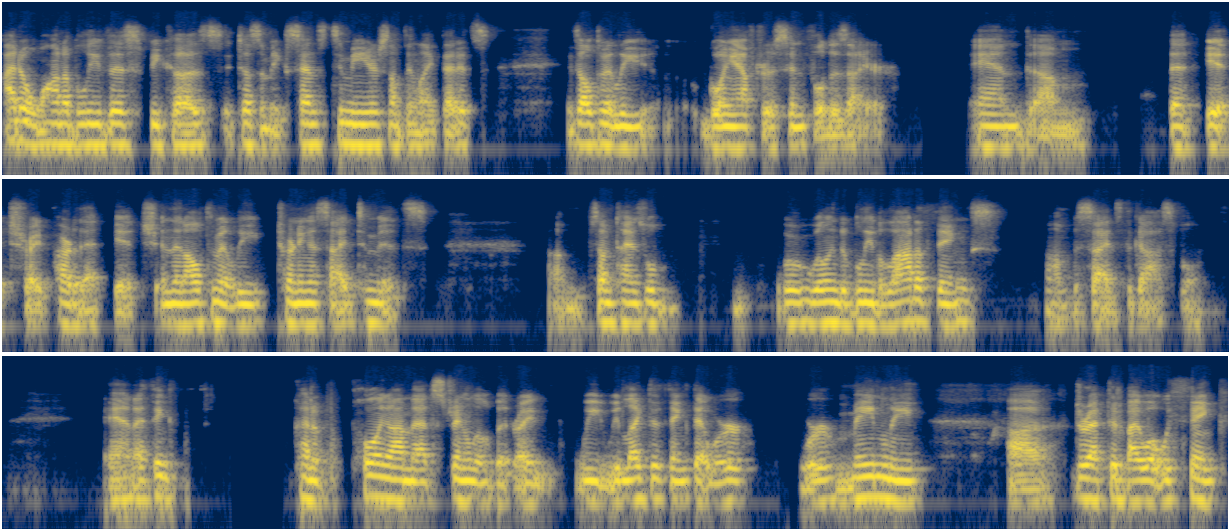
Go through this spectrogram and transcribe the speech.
I don't want to believe this because it doesn't make sense to me or something like that. It's it's ultimately going after a sinful desire, and um, that itch, right? Part of that itch, and then ultimately turning aside to myths. Um, sometimes we'll we're willing to believe a lot of things um, besides the gospel. And I think kind of pulling on that string a little bit, right? We we like to think that we're we're mainly uh, directed by what we think,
